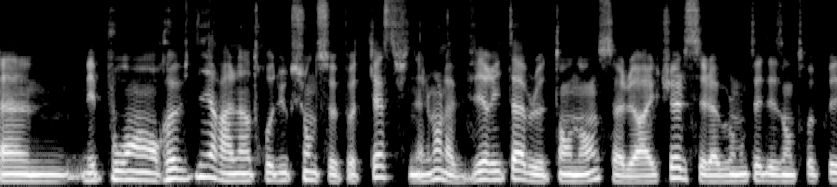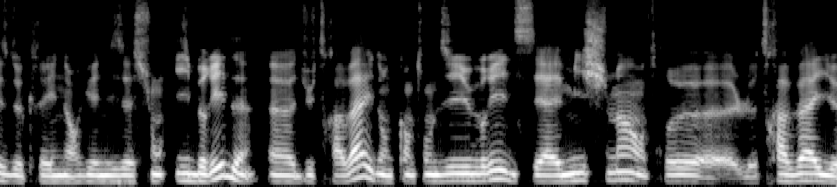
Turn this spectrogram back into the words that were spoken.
Euh, mais pour en revenir à l'introduction de ce podcast, finalement la véritable tendance à l'heure actuelle c'est la volonté des entreprises de créer une organisation hybride euh, du travail. Donc quand on dit hybride c'est à mi-chemin entre le travail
